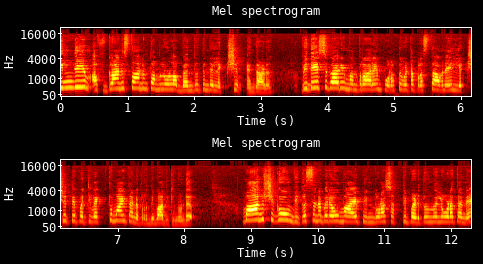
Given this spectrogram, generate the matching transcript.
ഇന്ത്യയും അഫ്ഗാനിസ്ഥാനും തമ്മിലുള്ള ബന്ധത്തിന്റെ ലക്ഷ്യം എന്താണ്? വിദേശകാര്യ മന്ത്രാലയം പുറത്തുവിട്ട പ്രസ്താവനയിൽ ലക്ഷ്യത്തെപ്പറ്റി വ്യക്തമായി തന്നെ പ്രതിപാദിക്കുന്നുണ്ട്. മാനുഷികവും വികസനപരവുമായ പിന്തുണ ശക്തിപ്പെടുത്തുന്നതിലൂടെ തന്നെ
